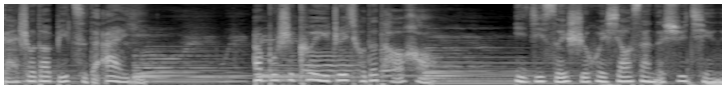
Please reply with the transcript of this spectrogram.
感受到彼此的爱意而不是刻意追求的讨好以及随时会消散的虚情。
